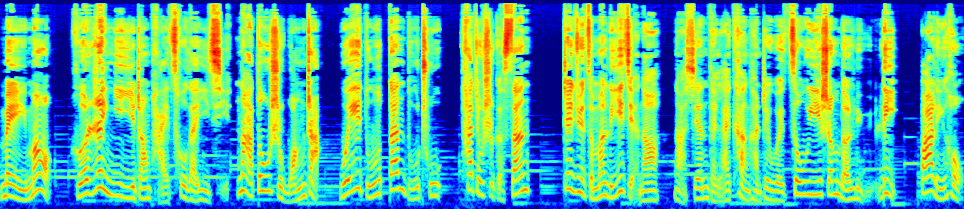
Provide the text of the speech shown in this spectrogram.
美貌和任意一张牌凑在一起，那都是王炸，唯独单独出他就是个三。这句怎么理解呢？那先得来看看这位邹医生的履历。八零后，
